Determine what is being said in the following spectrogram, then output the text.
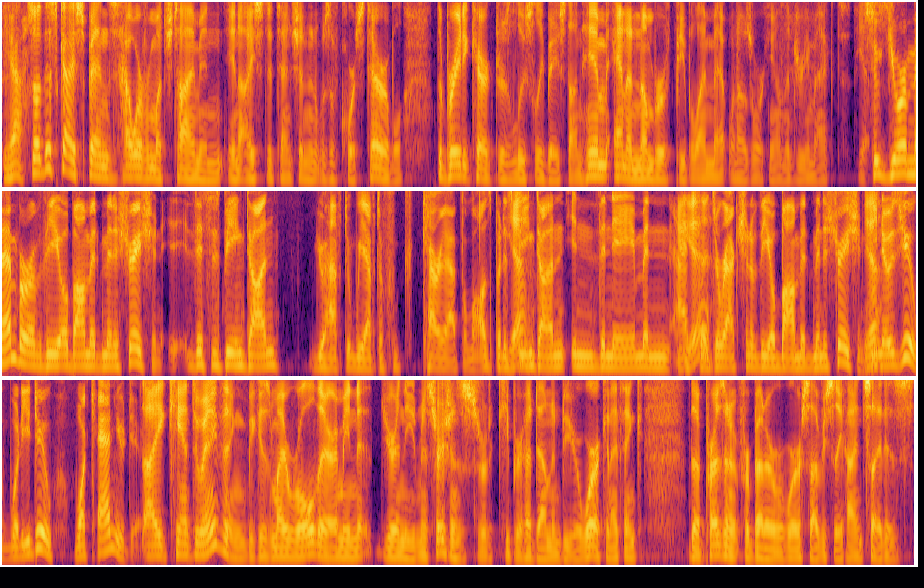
Yeah. So this guy spends however much time in, in ICE detention, and it was of course terrible. The Brady character is loosely based on him and a number of people I met when I was working on the Dream Act. Yes. So you're a member of the Obama administration. This is being done. You have to. We have to f- carry out the laws, but it's Yeah. being done in the name and at Yeah. the direction of the Obama administration. Yeah. He knows you. What do you do? What can you do? I can't do anything because my role there, I mean, you're in the administration, is to sort of keep your head down and do your work. And I think the president, for better or worse, obviously hindsight is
